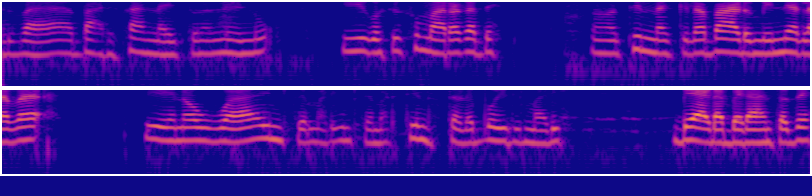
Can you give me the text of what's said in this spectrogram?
ಅಲ್ವಾ, ಭಾರಿ ಸಣ್ಣ ಆಯಿತು ನಾನು ಹೆಣ್ಣು. ಈಗ ಹೊಸ ಸುಮಾರಾಗದೆ ತಿನ್ನಕ್ಕಿಲ್ಲ, ಬಾಡು ಮೀನೆಲ್ಲವ ಏನೋ ಅವ್ವ, ಹಿಂಸೆ ಮಾಡಿ ಹಿಂಸೆ ಮಾಡಿ ತಿನ್ನಿಸ್ತಾಳೆ ಬೈದು ಮಾಡಿ. ಬೇಡ ಬೇಡ ಅಂತದೆ.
